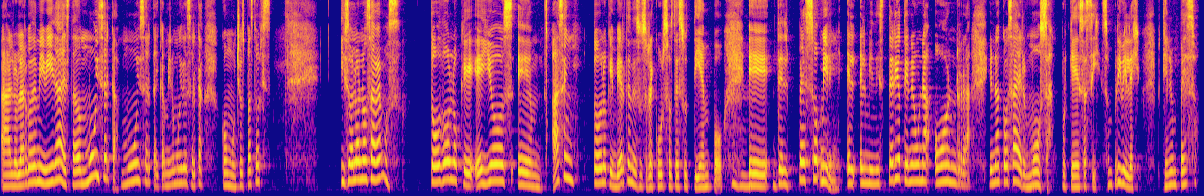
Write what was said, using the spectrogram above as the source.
A lo largo de mi vida he estado muy cerca, muy cerca y camino muy de cerca con muchos pastores. Y solo no sabemos todo lo que ellos em, hacen todo lo que invierten de sus recursos, de su tiempo, eh, del peso. Miren, el, el, ministerio tiene una honra y una cosa hermosa, porque es así, es un privilegio, tiene un peso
